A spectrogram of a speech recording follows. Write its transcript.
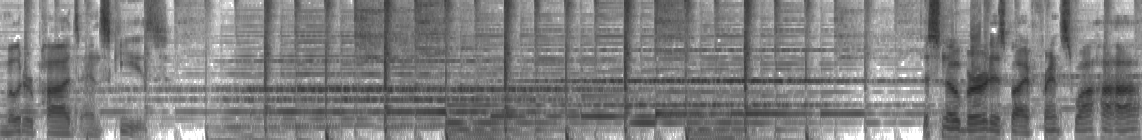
motor pods and skis. This snowbird is by Francois Haha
